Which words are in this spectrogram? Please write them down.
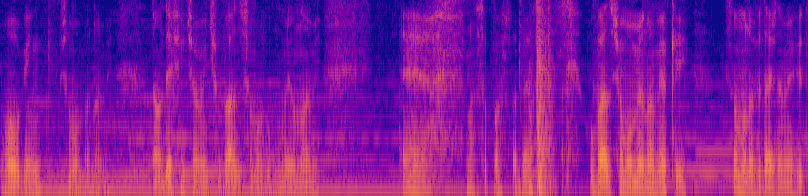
Ou alguém chamou meu nome. Não, definitivamente o vaso chamou meu nome. É. Nossa, a porta tá aberta. O vaso chamou meu nome, ok. Isso é uma novidade na minha vida.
